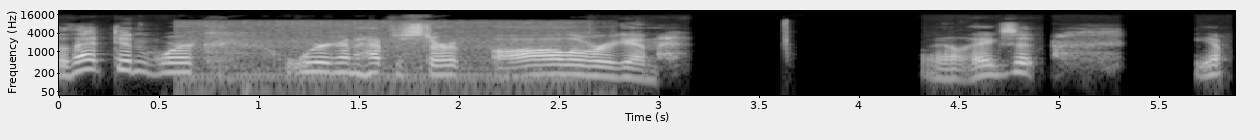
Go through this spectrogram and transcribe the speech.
So that didn't work. We're going to have to start all over again. Well, exit. Yep.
